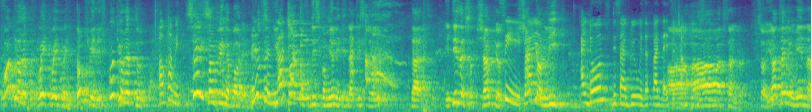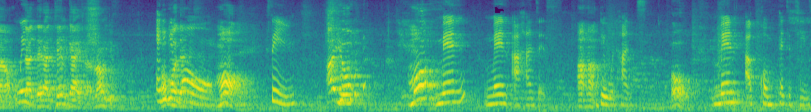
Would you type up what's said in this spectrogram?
What you have to, wait, wait, wait. Don't finish. What you have to Outcoming. say something about it. Because Listen, you're part of this community that is telling that it is a champion, See, champion I- league. I don't disagree with the fact that it's a Champions Ah, Sandra. So you are telling me now Wait. that there are 10 guys around you. Or even more than more. See, Are you? More? men men are hunters. Uh-huh. They would hunt. Oh. Men are competitors.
